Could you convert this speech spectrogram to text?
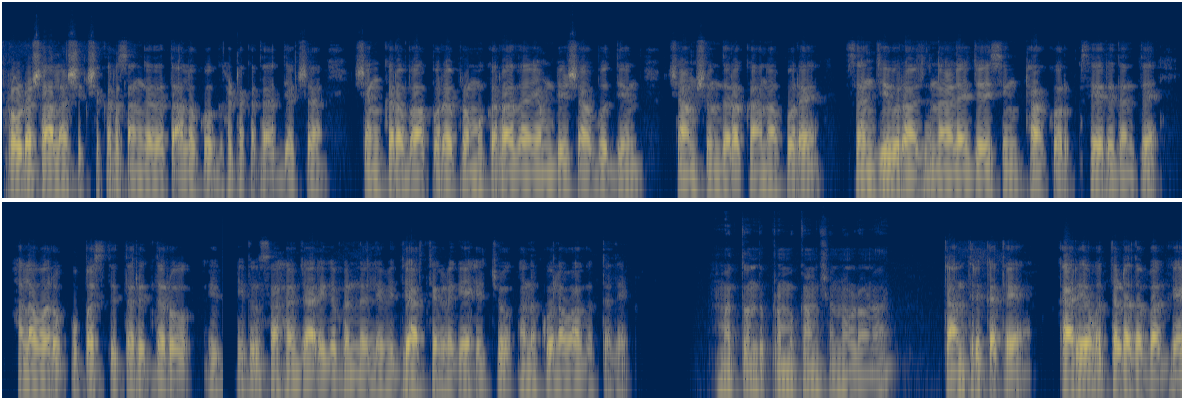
ಪ್ರೌಢಶಾಲಾ ಶಿಕ್ಷಕರ ಸಂಘದ ತಾಲೂಕು ಘಟಕದ ಅಧ್ಯಕ್ಷ ಶಂಕರ ಬಾಪುರೆ ಪ್ರಮುಖರಾದ ಎಂಡಿ ಶಾಬುದ್ದೀನ್ ಶಾಂಶುಂದರ ಖಾನಾಪುರೆ ಸಂಜೀವ್ ರಾಜನಾಳೆ ಜಯಸಿಂಗ್ ಠಾಕೂರ್ ಸೇರಿದಂತೆ ಹಲವರು ಉಪಸ್ಥಿತರಿದ್ದರು. ಇದು ಸಹ ಜಾರಿಗೆ ಬಂದಲ್ಲಿ ವಿದ್ಯಾರ್ಥಿಗಳಿಗೆ ಹೆಚ್ಚು ಅನುಕೂಲವಾಗುತ್ತದೆ. ಮತ್ತೊಂದು ಪ್ರಮುಖ ಅಂಶ ನೋಡೋಣ. ತಾಂತ್ರಿಕತೆ ಕಾರ್ಯ ಒತ್ತಡದ ಬಗ್ಗೆ,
